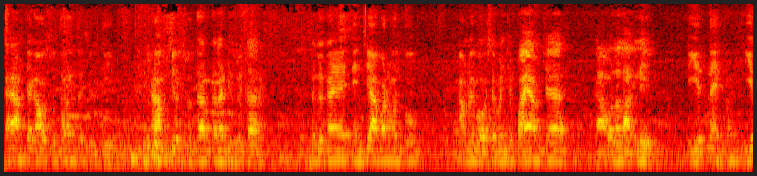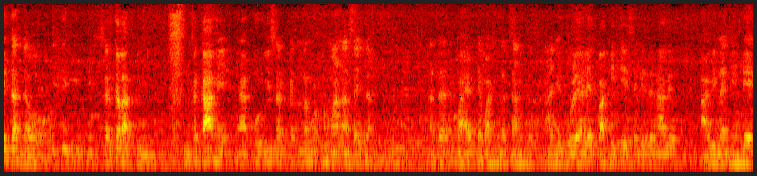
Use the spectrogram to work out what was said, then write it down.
काय आमच्या गावात सुतारांचं चलती आहे. ग्रामसेवक सुतार तलाठी सुतार सगळं काय आहे त्यांचे आभार मानतो. कांबळे भाऊसाहेबांचे पाय आमच्या गावाला लागले. ते येत नाहीत पण येत जात जावं बाबा. सर्कल आहात तुम्ही. तुमचं काम आहे या पूर्वी सर्कलला मोठा मान असायचा. आता बाहेरच्या भाषणात सांगतो. अजित गोळे आलेत बाकीचे सगळेजण आलेत. आवीना झेंडे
